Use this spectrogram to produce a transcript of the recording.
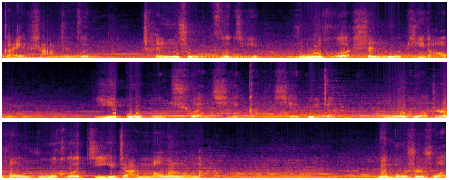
该杀之罪，陈述自己如何深入皮岛，一步步劝其改邪归正，无果之后如何祭斩毛文龙的。袁都师说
